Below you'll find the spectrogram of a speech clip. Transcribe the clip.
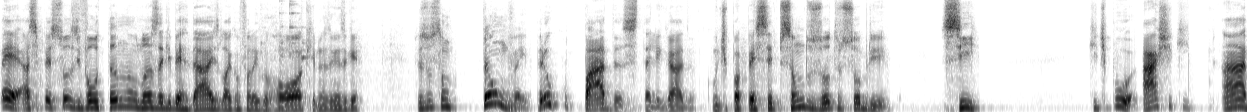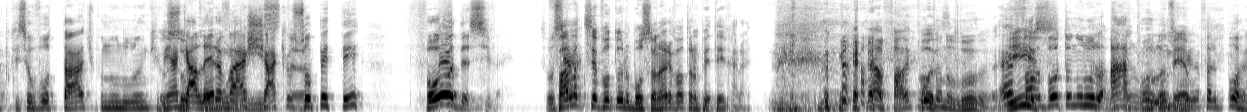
é, as pessoas, e voltando no lance da liberdade, lá que eu falei do rock, não sei o que, não sei o que, as pessoas são tão, velho, preocupadas, tá ligado? Com, tipo, a percepção dos outros sobre si, que, tipo, acha que, ah, porque se eu votar, tipo, no Lula ano que Eu vem, a galera vai comunista. achar que eu sou PT. Foda-se, velho. Fala que você votou no Bolsonaro e vota no PT, caralho. Não, fala que votou no Lula. velho. É, fala, Isso. votou no Lula. Ah, Ah, pô, Lula mesmo. Eu falei, porra,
